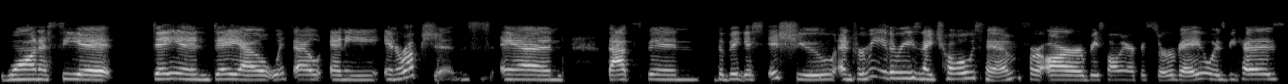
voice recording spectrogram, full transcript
want to see it day in day out without any interruptions. And that's been the biggest issue. And for me, the reason I chose him for our Baseball America survey was because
